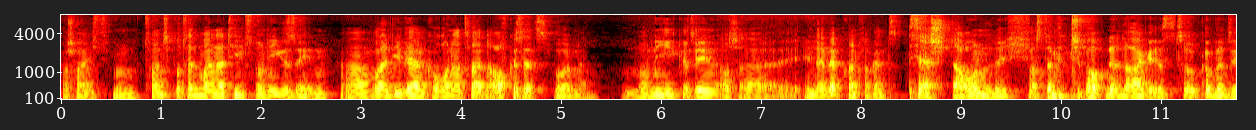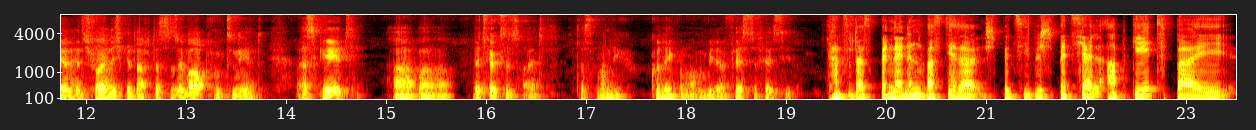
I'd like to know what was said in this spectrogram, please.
wahrscheinlich 20 hm, Prozent meiner Teams noch nie gesehen, äh, weil die während Corona-Zeiten aufgesetzt wurden. Noch nie gesehen, außer in der Webkonferenz. Ist erstaunlich, was der Mensch überhaupt in der Lage ist zu kompensieren. Hätte ich vorher nicht gedacht, dass das überhaupt funktioniert. Es geht, aber wird höchste Zeit, dass man die Kollegen auch wieder face-to-face -face sieht. Kannst du das benennen, was dir da spezifisch speziell abgeht bei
